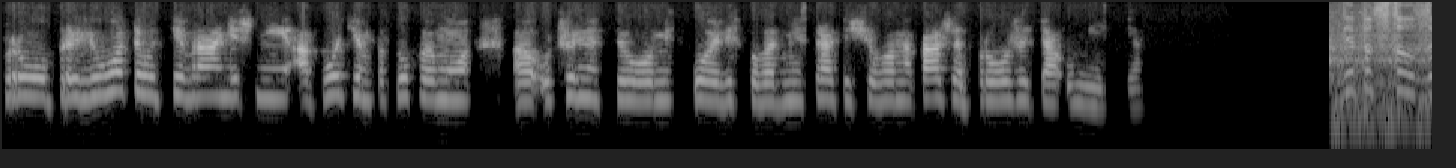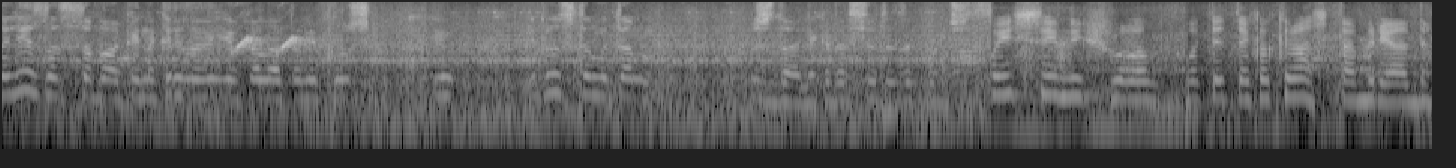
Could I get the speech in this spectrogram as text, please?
про прильоти у ці вранішні, а потім послухаємо очільницю міської військової адміністрації, що вона каже про життя у місті. Я под стол залезла с собакой, накрыла ее халатом и кошку. И, и просто мы там ждали, когда все это закончится. Мой сын и шел, вот это как раз там рядом.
